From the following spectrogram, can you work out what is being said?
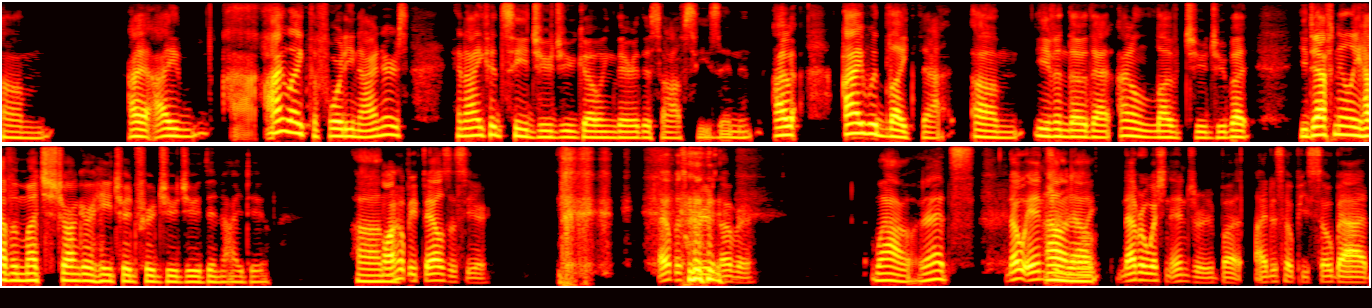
um I I I like the 49ers and I could see Juju going there this offseason. I I would like that. Um even though that I don't love Juju, but you definitely have a much stronger hatred for Juju than I do. Um well, I hope he fails this year. I hope his career's over. Wow, that's No injury. know. Like never wish an injury, but I just hope he's so bad.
